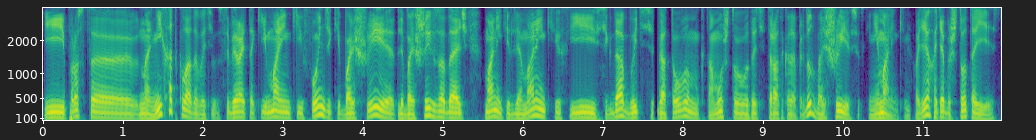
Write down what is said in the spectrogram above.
и просто на них откладывать, собирать такие маленькие фондики, большие для больших задач, маленькие для маленьких, и всегда быть готовым к тому, что вот эти траты, когда придут, большие все-таки, не маленькие. Хотя хотя бы что-то есть.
